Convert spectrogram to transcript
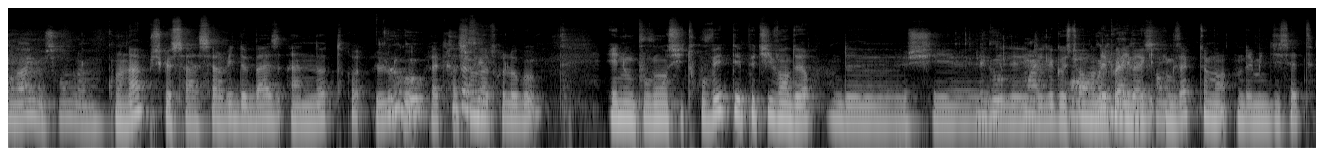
On a, il me semble. qu'on a, puisque ça a servi de base à notre logo, Logo, la création de notre logo. Et nous pouvons aussi trouver des petits vendeurs de chez Lego, des, ouais, des Lego Store en dans des polybags. Exactement, en 2017.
